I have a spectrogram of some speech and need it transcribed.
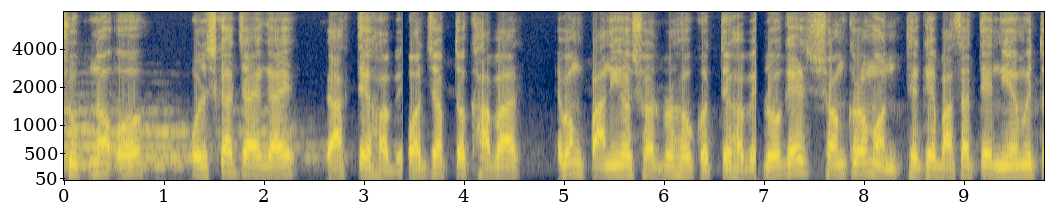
শুকনো ও পরিষ্কার জায়গায় রাখতে হবে। পর্যাপ্ত খাবার এবং পানীয় সরবরাহ করতে হবে। রোগের সংক্রমণ থেকে বাঁচাতে নিয়মিত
